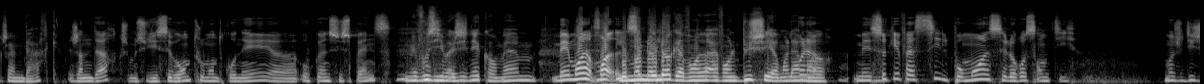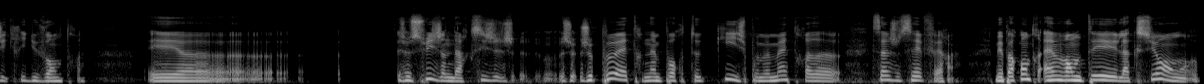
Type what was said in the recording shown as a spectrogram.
Jeanne d'Arc. Jeanne d'Arc. Je me suis dit, c'est bon, tout le monde connaît, euh, aucun suspense. Mais vous imaginez quand même Mais moi, moi, le monologue avant, avant le bûcher, avant la mort. Mais ce qui est facile pour moi, c'est le ressenti. Moi, je dis, j'écris du ventre. Et euh, je suis Jeanne d'Arc. Si je, je, peux être n'importe qui, je peux me mettre. Euh, ça, je sais faire. Mais par contre, inventer l'action,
